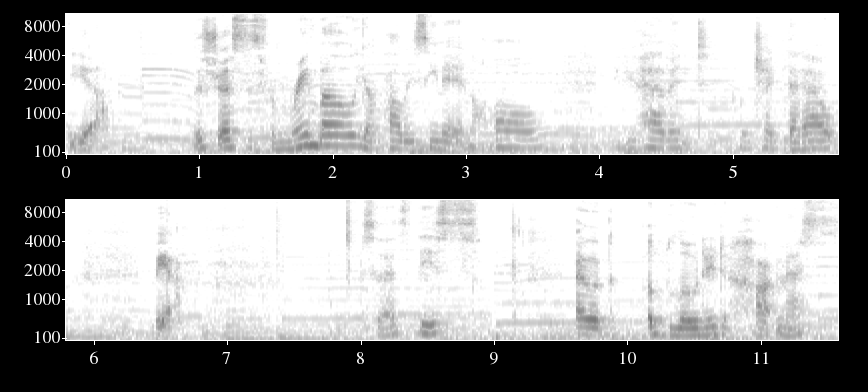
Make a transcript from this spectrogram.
yeah, this dress is from Rainbow. Y'all probably seen it in a haul. If you haven't, go check that out. But yeah, so that's this. I look a bloated hot mess,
